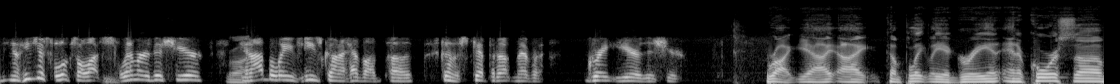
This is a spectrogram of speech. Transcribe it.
you know, he just looks a lot slimmer this year, right. and I believe he's going to have a, uh, going to step it up and have a great year this year. Right. Yeah, I, I completely agree, and and of course, uh,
